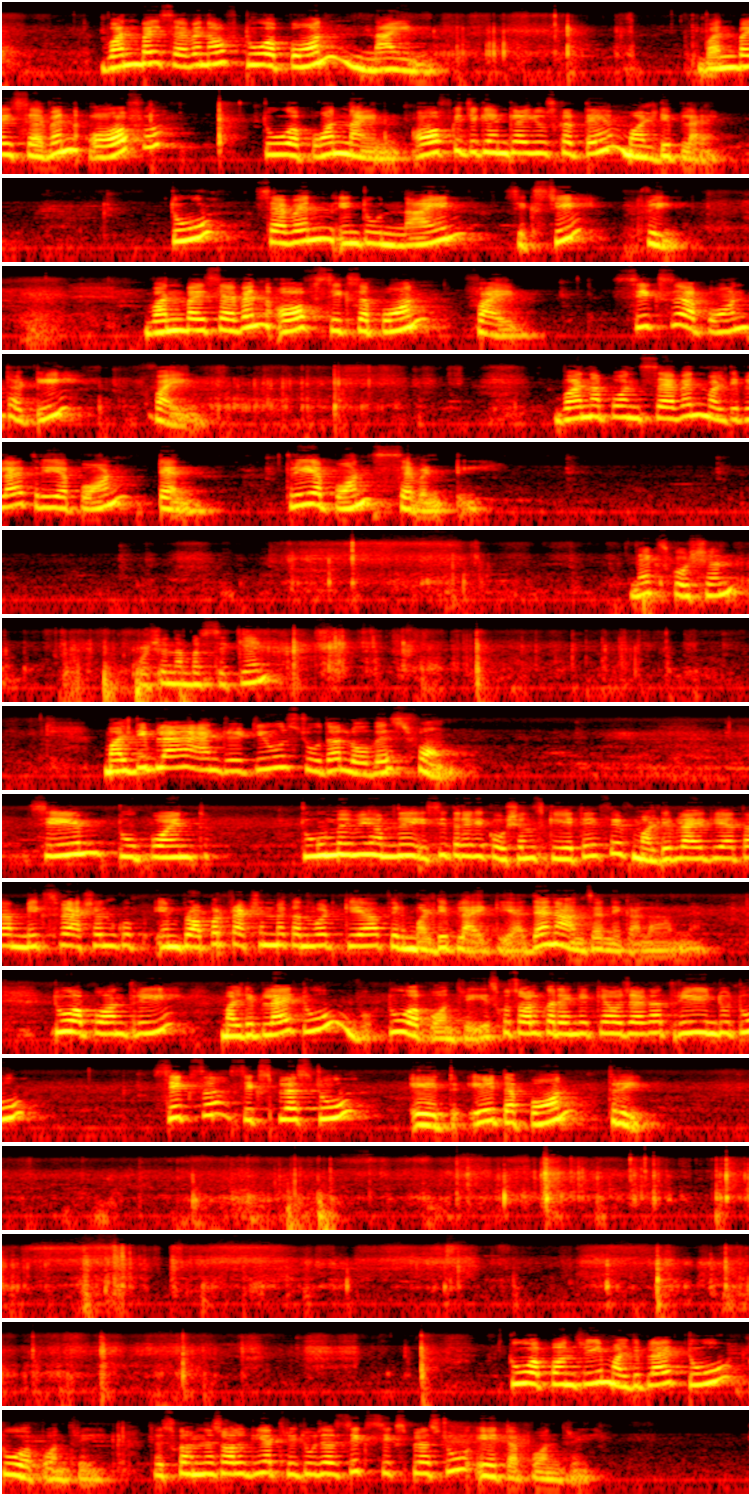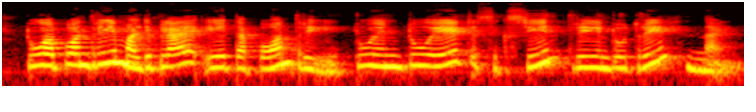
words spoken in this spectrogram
one by seven of two upon nine one by seven of two upon nine of की जगह हम क्या यूज़ करते हैं multiply two seven into nine sixty three one by seven of six upon five six upon thirty 5. 1 upon 7 multiply 3 upon 10. 3 upon 70. Next question. Question number 2. Multiply and reduce to the lowest form. Same 2.5 two में भी हमने इसी तरह के questions किए थे सिर्फ multiply किया था मिक्स फ्रैक्शन को इम्प्रॉपर फ्रैक्शन में कन्वर्ट किया फिर मल्टीप्लाई किया देन आंसर निकाला हमने two upon three multiply two two upon three इसको सॉल्व करेंगे क्या हो जाएगा three into two six six plus two eight eight upon three two upon three multiply two two upon three तो इसको हमने सॉल्व किया थ्री टू जै six six plus two eight upon three two upon three multiply eight upon three two into eight sixteen three into three nine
